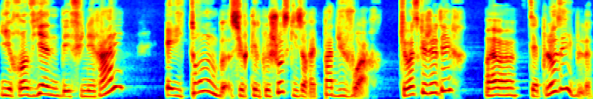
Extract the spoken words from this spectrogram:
ils reviennent des funérailles et ils tombent sur quelque chose qu'ils auraient pas dû voir? Tu vois ce que je veux dire? Ouais, ouais. C'est plausible.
